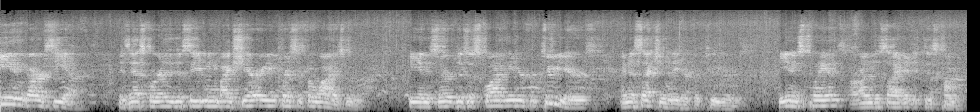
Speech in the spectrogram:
Ian Garcia is escorted this evening by Sherry and Christopher Wiseman. Ian served as a squad leader for two years and a section leader for two years. Ian's plans are undecided at this time.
